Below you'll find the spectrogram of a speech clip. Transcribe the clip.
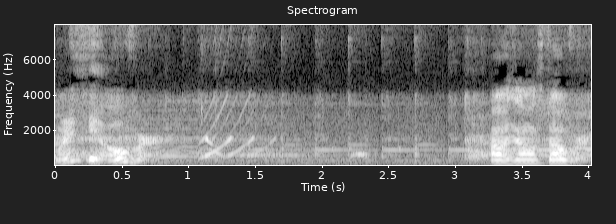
When is he over? Oh, it's almost over.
